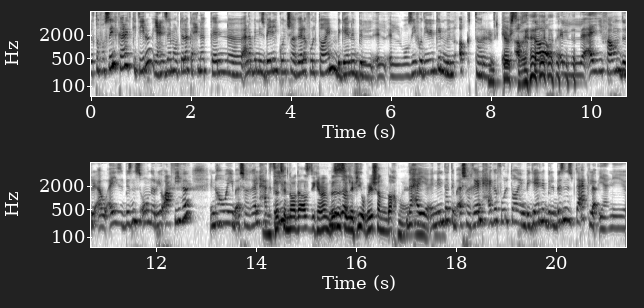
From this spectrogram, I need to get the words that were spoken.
التفاصيل كانت كتيرة. يعني زي ما قلت لك إحنا كان أنا بالنسبة لي كنت شغالة full time بجانب ال ال الوظيفة دي. ويمكن من أكتر. الأخطاء اللي أي founder أو أي business owner يقع فيها إن هو يبقى شغال بالذات حاجتين. النوع ده قصدي كمان business. اللي فيه operation ضخمة يعني. ده حقيقة. إن أنت تبقى شغال حاجة full time بجانب ال business بتاعك لأ يعني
